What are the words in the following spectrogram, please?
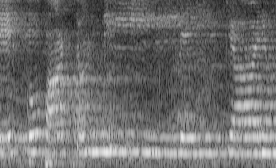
തെക്കുപാട്ടൊന്നില്ലേക്കാനും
